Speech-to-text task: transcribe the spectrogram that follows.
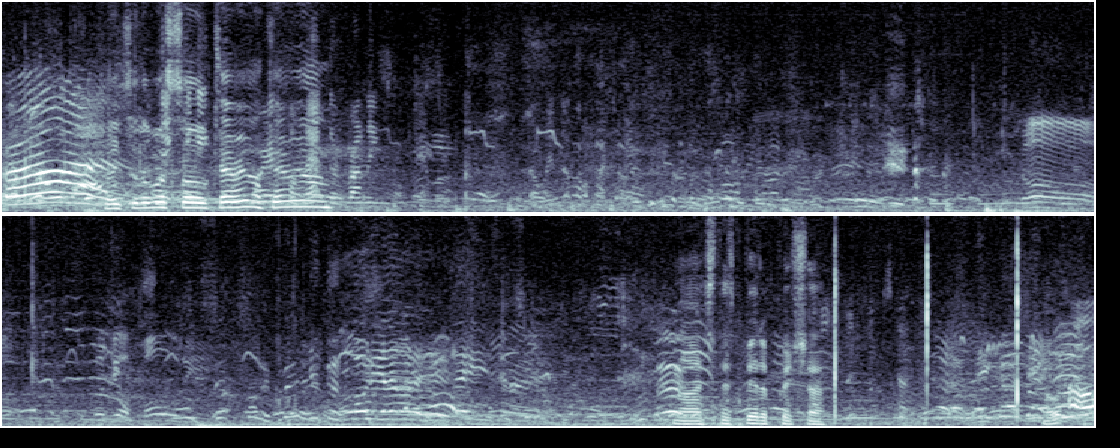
Right. Play to the whistle. Carry on. Carry on. The running. They'll end up on my Nice. There's better pressure. Oh,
